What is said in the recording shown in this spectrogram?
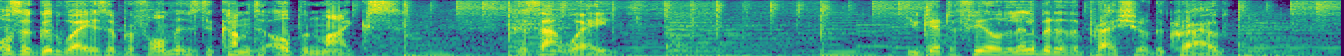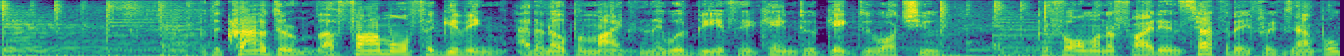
Also, a good way as a performer is to come to open mics. Because that way, you get to feel a little bit of the pressure of the crowd. But the crowds are, are far more forgiving at an open mic than they would be if they came to a gig to watch you perform on a Friday and Saturday, for example.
